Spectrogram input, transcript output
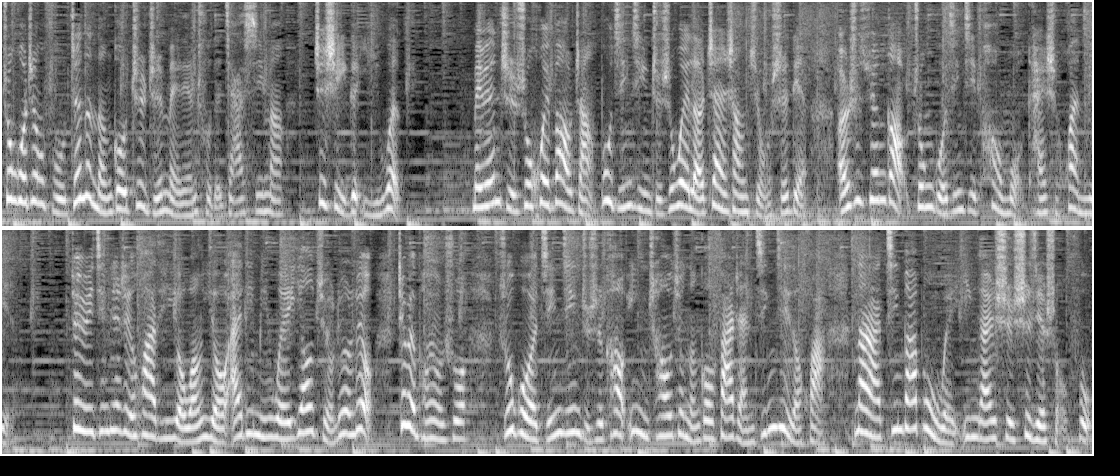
中国政府真的能够制止美联储的加息吗？这是一个疑问。美元指数会暴涨，不仅仅只是为了站上九十点，而是宣告中国经济泡沫开始幻灭。对于今天这个话题，有网友 ID 名为幺九六六这位朋友说，如果仅仅只是靠印钞就能够发展经济的话，那津巴布韦应该是世界首富。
